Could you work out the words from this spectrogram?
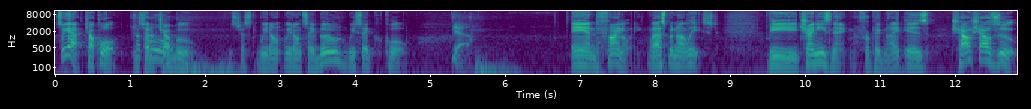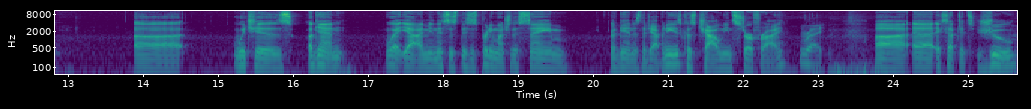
so yeah, Chaokul instead of Chaokul. Boo. It's just we don't we don't say boo, we say cool. Yeah. And finally, last but not least, the Chinese name for Pignite is Chao Xiao Zhu, uh, which is again, wait, yeah, I mean this is this is pretty much the same again as the Japanese because Chao means stir fry, Right. Uh, uh, except it's Zhu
